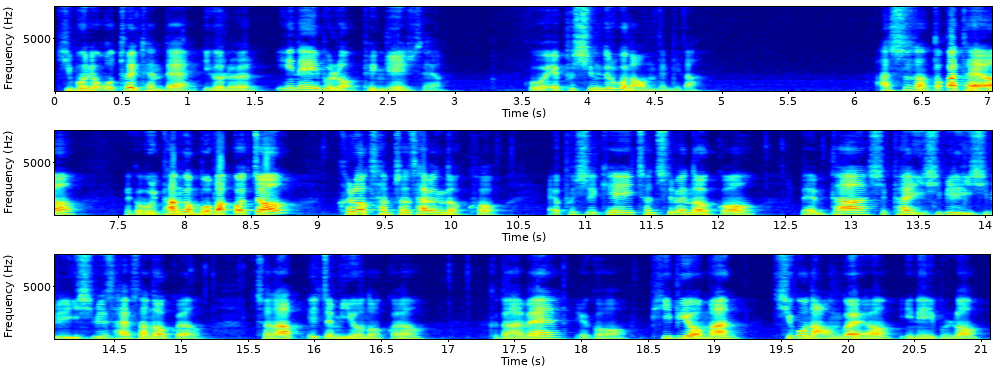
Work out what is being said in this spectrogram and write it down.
기본이 auto일 텐데 이거를 enable로 변경해 주세요. 그 F10 누르고 나오면 됩니다. 아수스랑 똑같아요. 그러니까 우리 방금 뭐 바꿨죠? 클럭 3400 넣고 FCK 1700 넣었고 램타 18, 21, 21, 21, 44 넣었고요. 전압 1.25 넣었고요. 그 다음에 이거 PBO만 치고 나온 거예요. enable로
